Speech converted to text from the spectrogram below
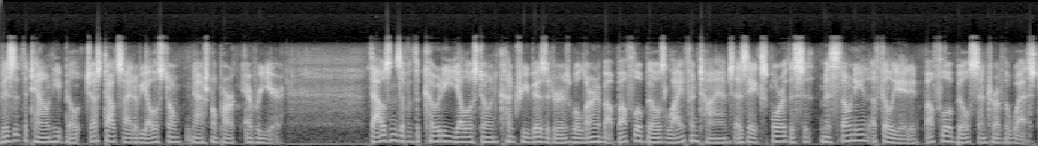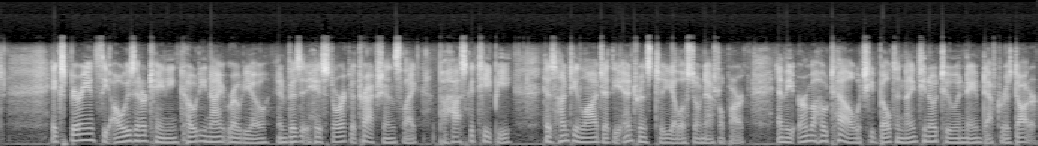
visit the town he built just outside of Yellowstone National Park every year. Thousands of the Cody Yellowstone country visitors will learn about Buffalo Bill's life and times as they explore the Smithsonian affiliated Buffalo Bill Center of the West. Experience the always entertaining Cody Night Rodeo and visit historic attractions like Pahaska Tepee, his hunting lodge at the entrance to Yellowstone National Park, and the Irma Hotel, which he built in 1902 and named after his daughter.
